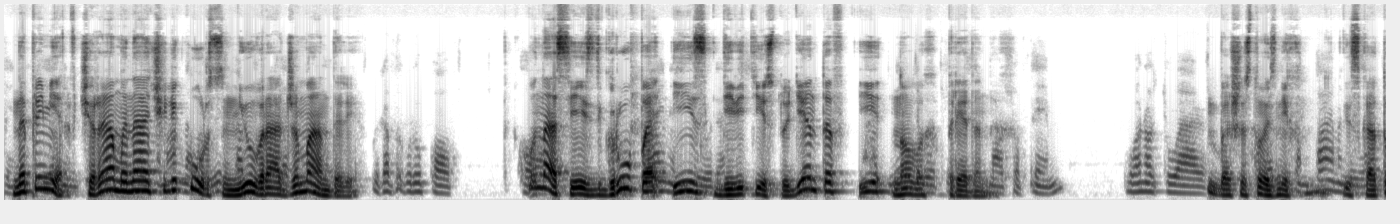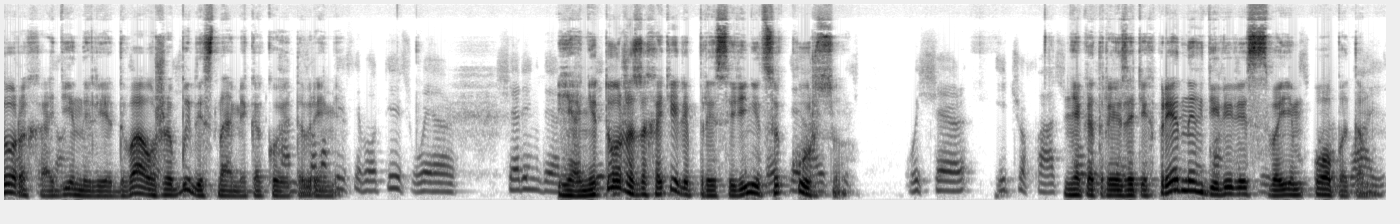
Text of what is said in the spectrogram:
Например, вчера мы начали курс Нью Враджа Мандали. У нас есть группа из девяти студентов и новых преданных. Большинство из них, из которых один или два уже были с нами какое-то время. И они тоже захотели присоединиться к курсу. Некоторые из этих преданных делились своим опытом.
